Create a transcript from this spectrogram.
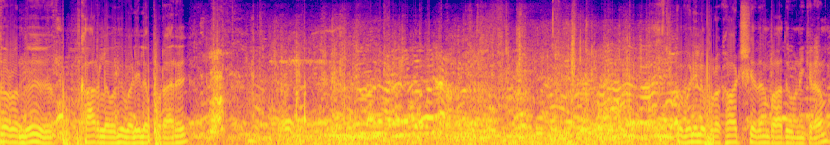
மருத்துவர் வந்து காரில் வந்து வெளியில் போகிறாரு இப்போ வெளியில் போகிற காட்சியை தான் பார்த்து நினைக்கிறோம்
